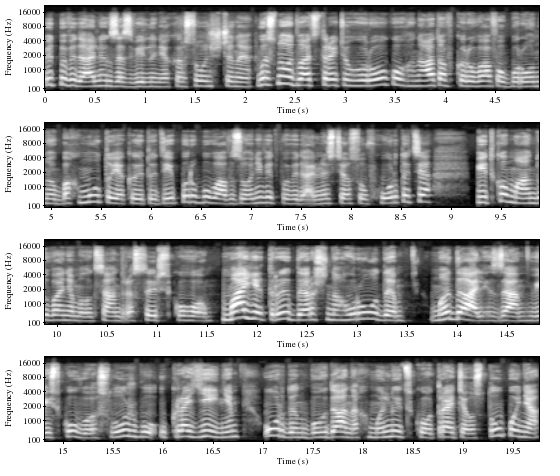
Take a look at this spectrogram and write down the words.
відповідальних за звільнення Херсонщини. Весною 23-го року Гнатов керував обороною Бахмуту, який тоді перебував в зоні відповідальності ОСУВ Хортиця під командуванням Олександра Сирського. Має три держнагороди: медаль за військову службу Україні, орден Богдана Хмельницького третього ступеня.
